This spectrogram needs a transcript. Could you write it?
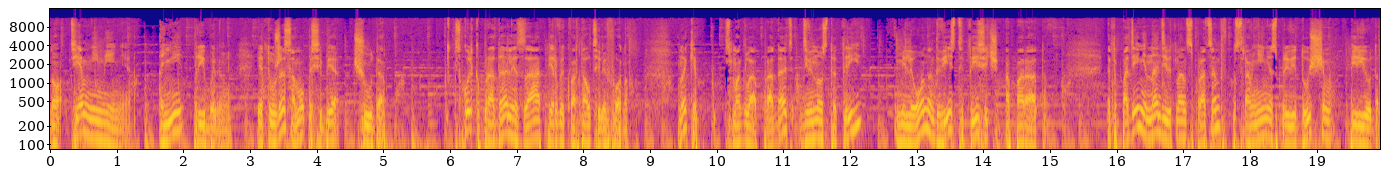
Но, тем не менее, они прибыльны. Это уже само по себе чудо. Сколько продали за первый квартал телефонов? Nokia смогла продать 93 миллиона 200 тысяч аппаратов. Это падение на 19% по сравнению с предыдущим периодом.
